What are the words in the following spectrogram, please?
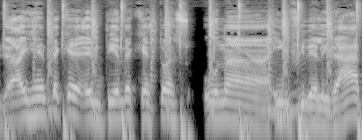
yo- hay gente que entiende que esto es una infidelidad.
